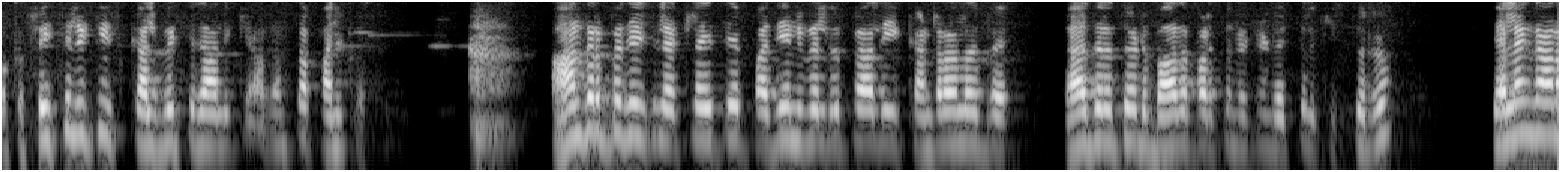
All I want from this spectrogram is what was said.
ఒక ఫెసిలిటీస్ కల్పించడానికి అదంతా పనికొస్తుంది. ఆంధ్రప్రదేశ్లో ఎట్లయితే పదిహేను వేల రూపాయలు ఈ కండరాల వ్యాధులతో వ్యాధులతోటి బాధపడుతున్నటువంటి వ్యక్తులకు ఇస్తుర్రు తెలంగాణ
